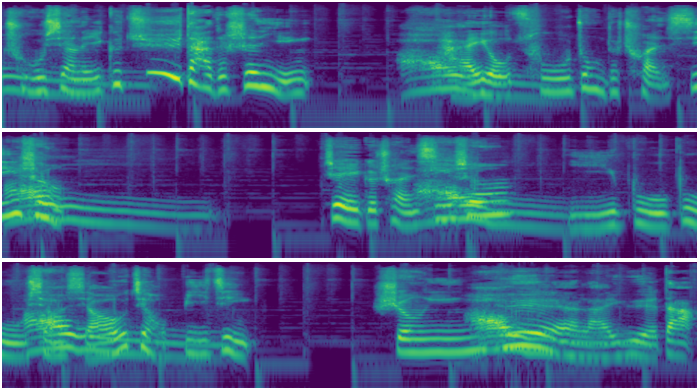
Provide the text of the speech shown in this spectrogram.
出现了一个巨大的身影，还有粗重的喘息声。这个喘息声一步步向小脚逼近，声音越来越大，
